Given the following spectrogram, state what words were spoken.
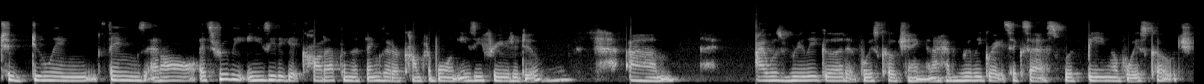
to doing things at all, it's really easy to get caught up in the things that are comfortable and easy for you to do. Mm-hmm. Um, I was really good at voice coaching and I had really great success with being a voice coach,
